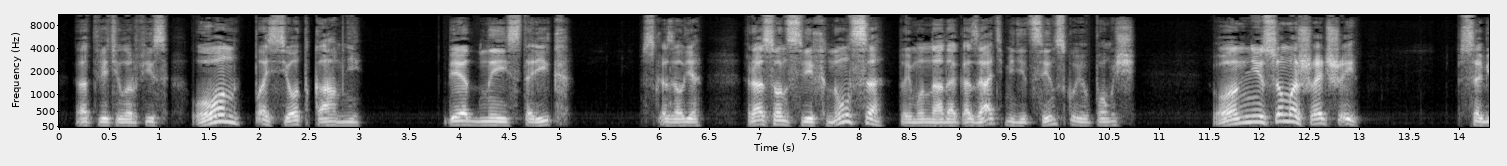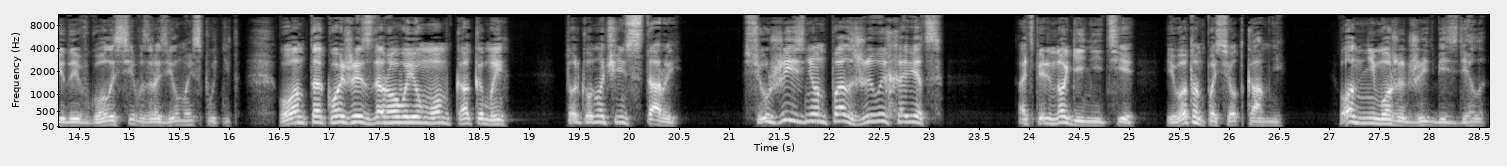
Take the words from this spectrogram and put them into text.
— ответил Орфис. — Он пасет камни. — Бедный старик, — сказал я. Раз он свихнулся, то ему надо оказать медицинскую помощь. Он не сумасшедший, — с обидой в голосе возразил мой спутник. Он такой же здоровый умом, как и мы, только он очень старый. Всю жизнь он пас живых овец, а теперь ноги не те, и вот он пасет камни. Он не может жить без дела.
